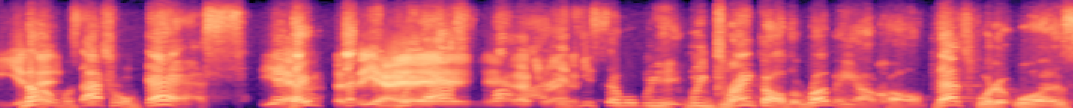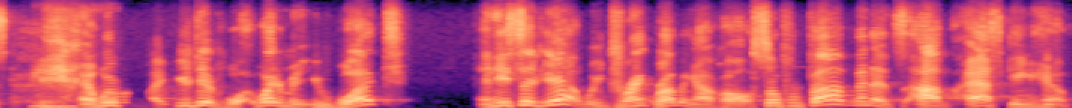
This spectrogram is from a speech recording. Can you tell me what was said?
Yeah, no, it was actual gas. Yeah, They- they- yeah, yeah, yeah, yeah, yeah, that's right. And he said, "Well, we we drank all the rubbing alcohol. That's what it was." And we were like, "You did what? Wait a minute, you what?" And he said, "Yeah, we drank rubbing alcohol." So for five minutes, I'm asking him,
